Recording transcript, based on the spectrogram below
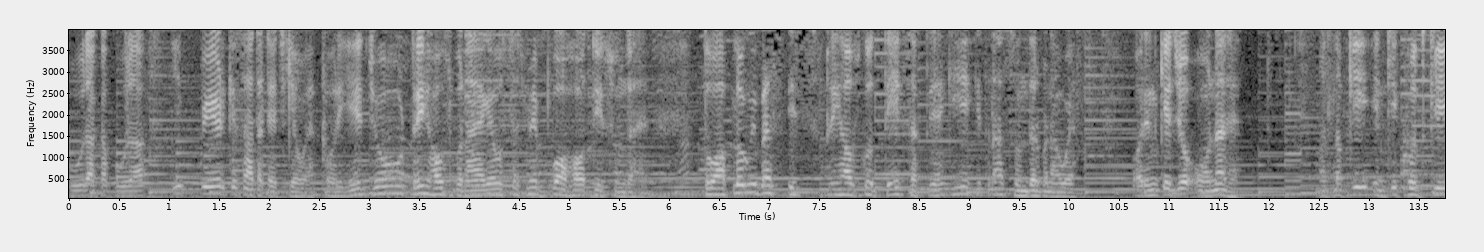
पूरा का पूरा ये पेड़ के साथ अटैच किया हुआ है और ये जो ट्री हाउस बनाया गया वो सच में बहुत ही सुंदर है। तो आप लोग भी बस इस ट्री हाउस को देख सकते हैं कि ये कितना सुंदर बना हुआ है। और इनके जो ओनर है मतलब कि इनकी खुद की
